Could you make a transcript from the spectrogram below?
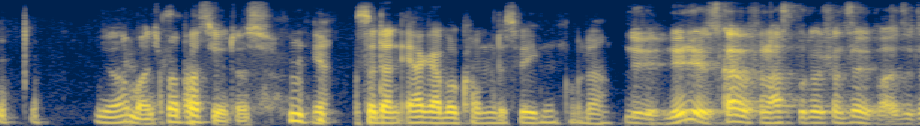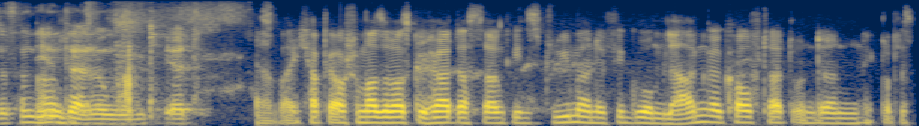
ja, manchmal passiert das. Ja, hast du dann Ärger bekommen deswegen, oder? Nö, nee, nee, das kam ja von Hasbro Deutschland selber, also das haben die ah, intern irgendwo geklärt. Ja, aber ich habe ja auch schon mal sowas gehört, dass da irgendwie ein Streamer eine Figur im Laden gekauft hat und dann, ich glaube, das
